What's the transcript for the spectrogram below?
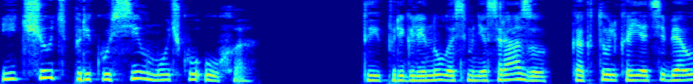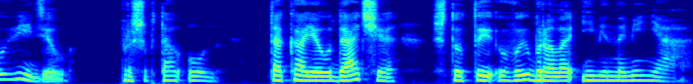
и чуть прикусил мочку уха. — Ты приглянулась мне сразу, как только я тебя увидел, — прошептал он. — Такая удача, что ты выбрала именно меня.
